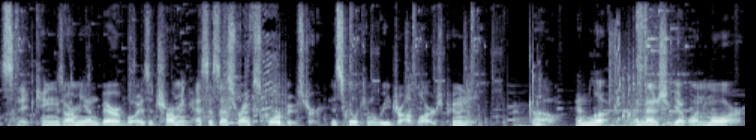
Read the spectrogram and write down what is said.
Snake King's Army Unbearaboy is a charming SSS rank score booster. His skill can redraw large Puni. Oh, and look, I managed to get one more.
